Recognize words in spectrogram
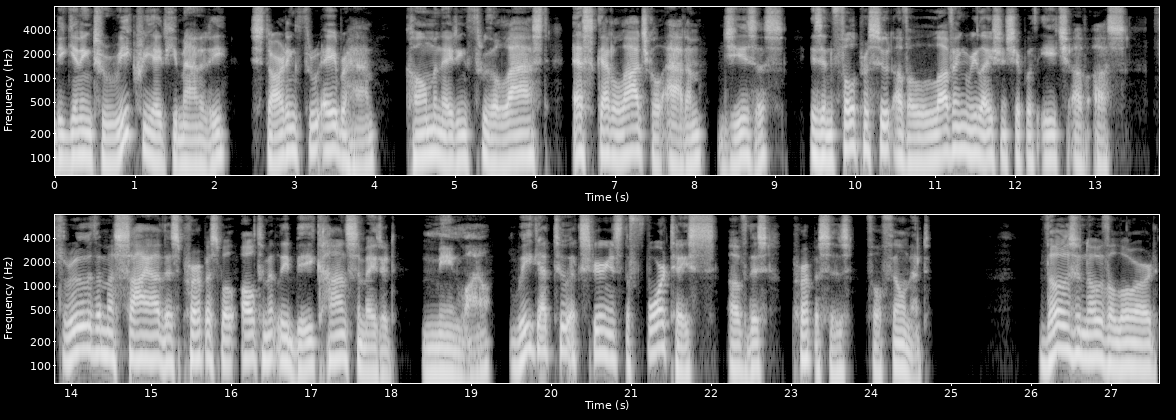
beginning to recreate humanity, starting through Abraham, culminating through the last eschatological Adam, Jesus, is in full pursuit of a loving relationship with each of us. Through the Messiah, this purpose will ultimately be consummated. Meanwhile, we get to experience the foretastes of this purpose's fulfillment. Those who know the Lord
